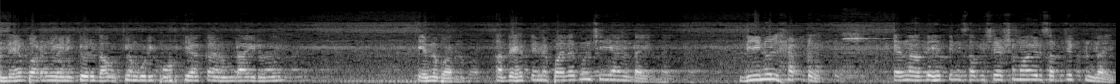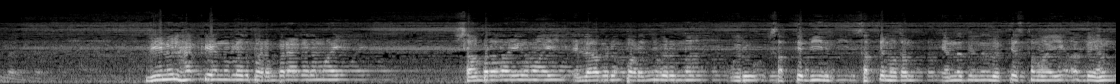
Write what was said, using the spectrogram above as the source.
അദ്ദേഹം പറഞ്ഞു എനിക്കൊരു ദൗത്യം കൂടി പൂർത്തിയാക്കാനുണ്ടായിരുന്നു എന്ന് പറഞ്ഞു. അദ്ദേഹത്തിന് പലതും ചെയ്യാനുണ്ടായിരുന്നു. ദീനുൽ ഹക്ക് എന്ന അദ്ദേഹത്തിന് സവിശേഷമായ ഒരു സബ്ജക്ട് ഉണ്ടായിരുന്നു. ദീനുൽ ഹക്ക് എന്നുള്ളത് പരമ്പരാഗതമായി സാമ്പ്രദായികമായി എല്ലാവരും പറഞ്ഞു വരുന്ന ഒരു സത്യദീൻ സത്യമതം എന്നതിൽ നിന്ന് വ്യത്യസ്തമായി അദ്ദേഹം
